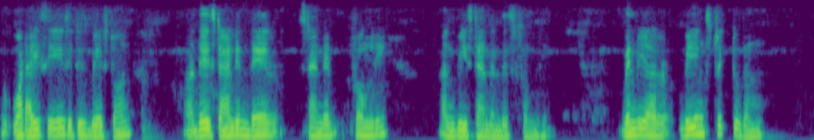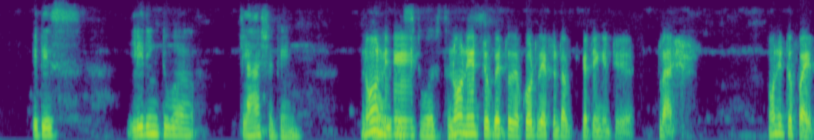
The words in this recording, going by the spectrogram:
what I say is it is based on uh, they stand in their standard firmly and we stand in this firmly. When we are being strict to them, it is leading to a clash again. No how it is need, no need to get to the go to the extent of getting into a clash. No need to fight.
